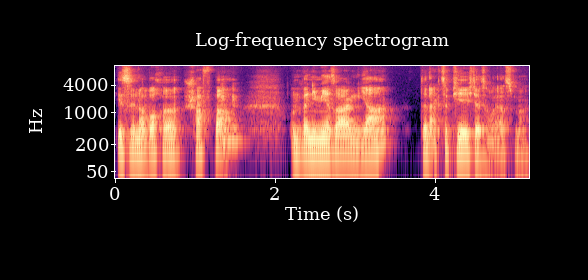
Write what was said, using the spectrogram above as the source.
ist in einer Woche schaffbar? Mhm. Und wenn die mir sagen, ja, dann akzeptiere ich das auch erstmal.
